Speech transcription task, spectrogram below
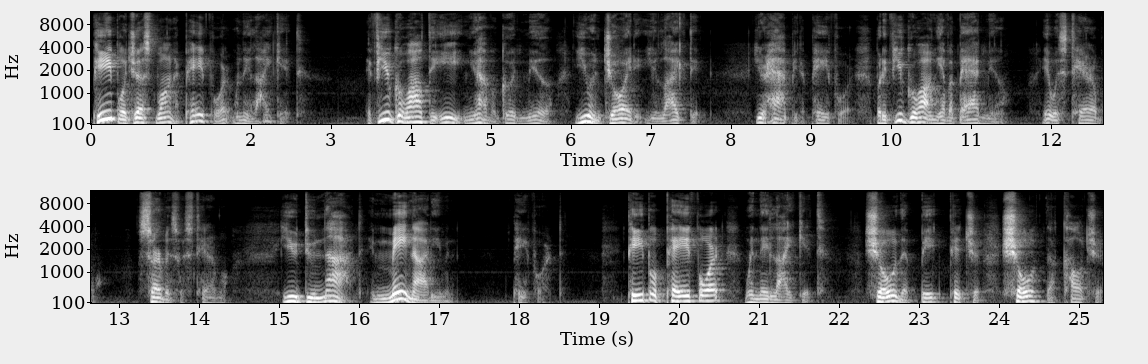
People just want to pay for it when they like it. If you go out to eat and you have a good meal, you enjoyed it, you liked it, you're happy to pay for it. But if you go out and you have a bad meal, it was terrible, service was terrible, you do not, may not even, pay for it. People pay for it when they like it. Show the big picture, show the culture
